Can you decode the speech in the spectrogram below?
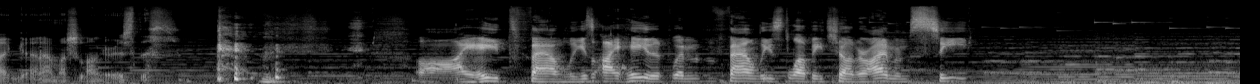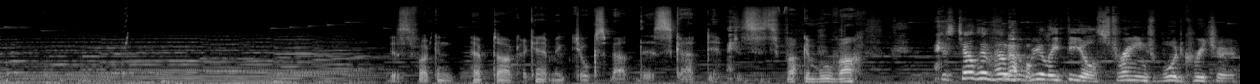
My god, how much longer is this? Oh, I hate families. I hate it when families love each other. I'm MC. Just fucking pep talk. I can't make jokes about this. God damn it. Just, just fucking move on. Just tell him how No. you really feel, strange wood creature.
